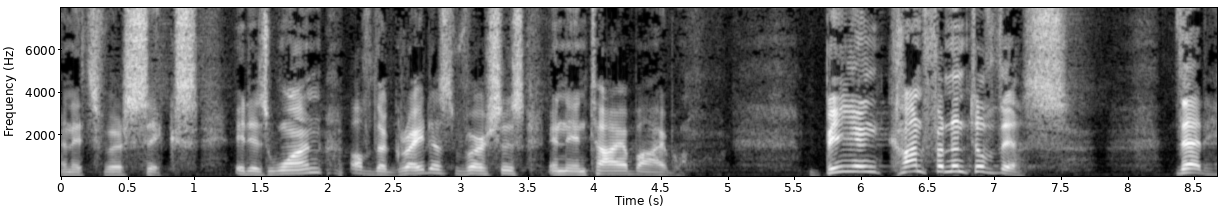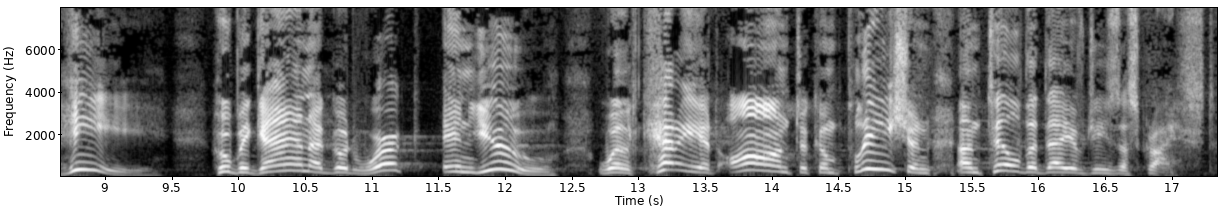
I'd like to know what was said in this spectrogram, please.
and it's verse 6. It is one of the greatest verses in the entire Bible. Being confident of this, that he who began a good work in you will carry it on to completion until the day of Jesus Christ.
